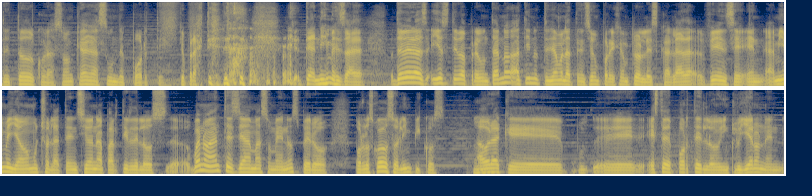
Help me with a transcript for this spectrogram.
de todo corazón que hagas un deporte, que practiques, que te animes a... De veras, y eso te iba a preguntar, ¿no? ¿A ti no te llama la atención, por ejemplo, la escalada? Fíjense, en, a mí me llamó mucho la atención a partir de los... Eh, bueno, antes ya más o menos, pero por los Juegos Olímpicos. Ahora que eh, este deporte lo incluyeron en...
